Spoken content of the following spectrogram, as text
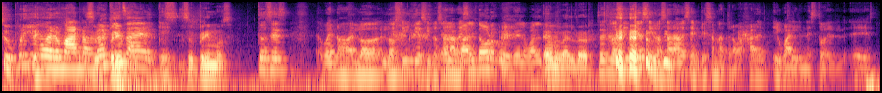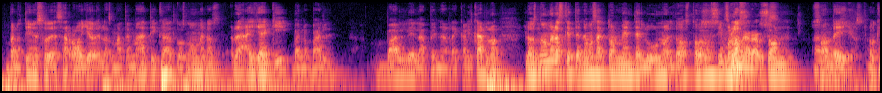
Su primo hermano, Su ¿no? ¿Quién primo. sabe qué? Su primos. Entonces, bueno, lo- los indios y los El árabes. Baldor, güey, del El Baldor. Baldor. Entonces los indios y los árabes empiezan a trabajar igual en esto, del, eh, bueno, tiene su desarrollo de las matemáticas, los números. Hay aquí, bueno, vale, vale la pena recalcarlo, los números que tenemos actualmente, el 1, el 2, todos esos símbolos árabes. son, son de ellos, ¿ok?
